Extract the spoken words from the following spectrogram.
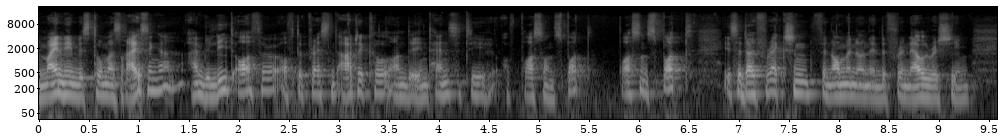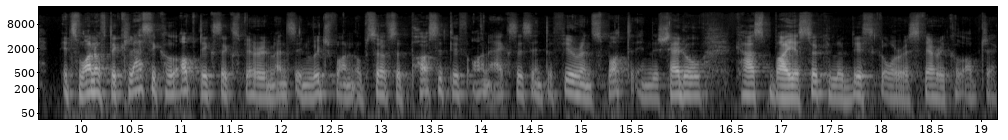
my name is Thomas Reisinger. I'm the lead author of the present article on the intensity of Poisson spot. Poisson spot is a diffraction phenomenon in the Fresnel regime. It's one of the classical optics experiments in which one observes a positive on-axis interference spot in the shadow cast by a circular disk or a spherical object.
